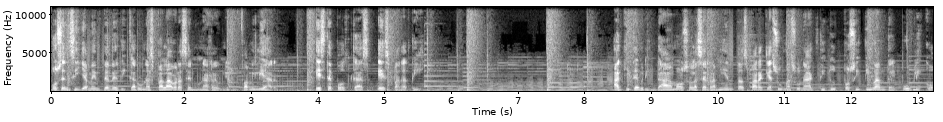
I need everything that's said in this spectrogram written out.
o sencillamente dedicar unas palabras en una reunión familiar, este podcast es para ti. Aquí te brindamos las herramientas para que asumas una actitud positiva ante el público,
